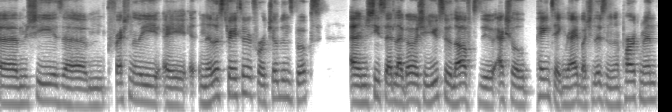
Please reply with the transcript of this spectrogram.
um, she is um, professionally a an illustrator for children's books, and she said like, oh, she used to love to do actual painting, right? But she lives in an apartment,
